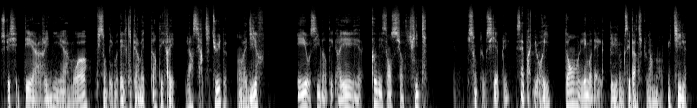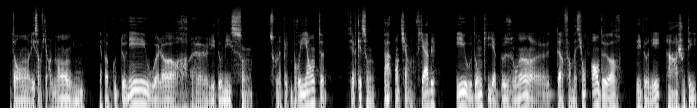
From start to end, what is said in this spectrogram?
spécialité à Rémi et à moi, qui sont des modèles qui permettent d'intégrer l'incertitude, on va dire, et aussi d'intégrer connaissances scientifiques, qui sont aussi appelées a priori, dans les modèles. Et donc, c'est particulièrement utile dans les environnements où il n'y a pas beaucoup de données, ou alors euh, les données sont ce qu'on appelle bruyantes, c'est-à-dire qu'elles sont pas entièrement fiables, et où donc il y a besoin euh, d'informations en dehors des données à rajouter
